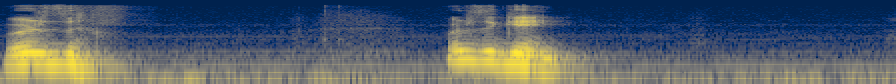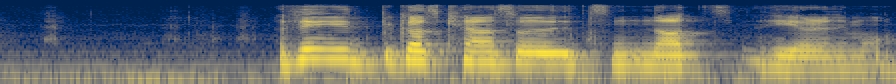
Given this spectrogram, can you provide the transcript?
Where's the where's the game? I think it because cancel it's not here anymore.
